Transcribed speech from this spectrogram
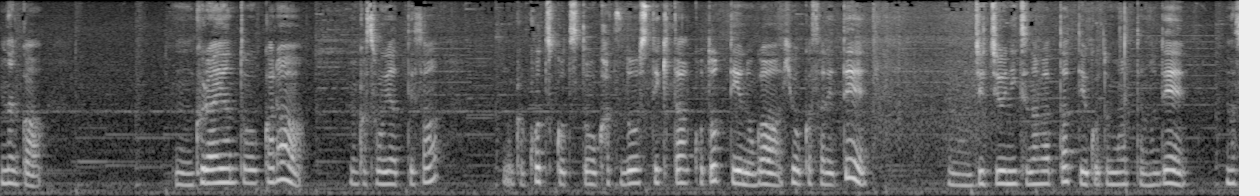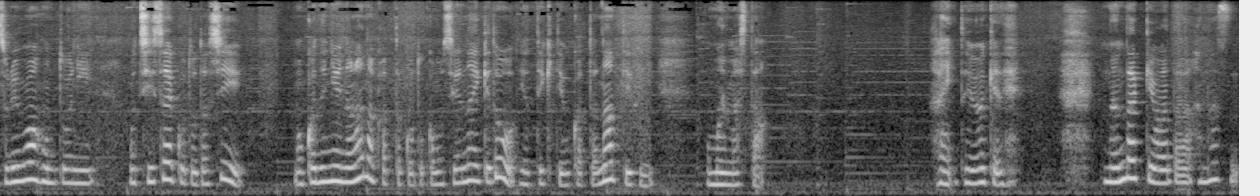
なんか、うん、クライアントからなんかそうやってさなんかコツコツと活動してきたことっていうのが評価されて受注につながったっていうこともあったので、まあ、それは本当に小さいことだしお金にならなかったことかもしれないけどやってきてよかったなっていうふうに思いました。はいというわけで なんだっけまた話す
